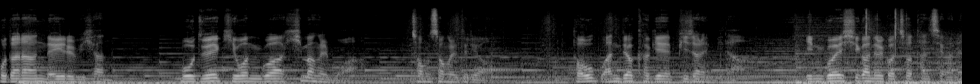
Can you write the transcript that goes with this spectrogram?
보다 나은 내일을 위한 모두의 기원과 희망을 모아 정성을 들여 더욱 완벽하게 빚어냅니다. 인고의 시간을 거쳐 탄생하는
